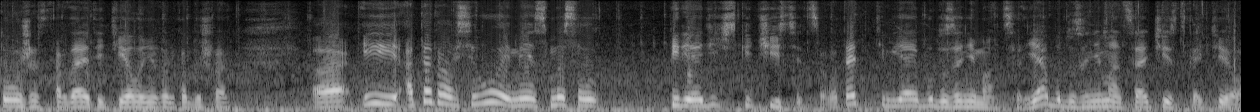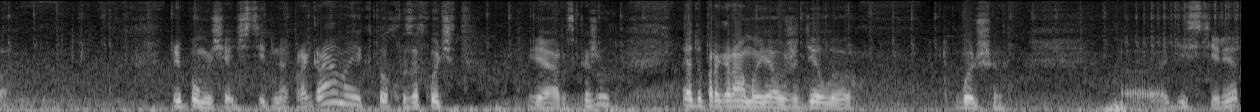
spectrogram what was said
тоже страдает и тело, не только душа. А, и от этого всего имеет смысл периодически чиститься. Вот этим я и буду заниматься. Я буду заниматься очисткой тела при помощи очистительной программы. И кто захочет, я расскажу. Эту программу я уже делаю больше 10 э, лет.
